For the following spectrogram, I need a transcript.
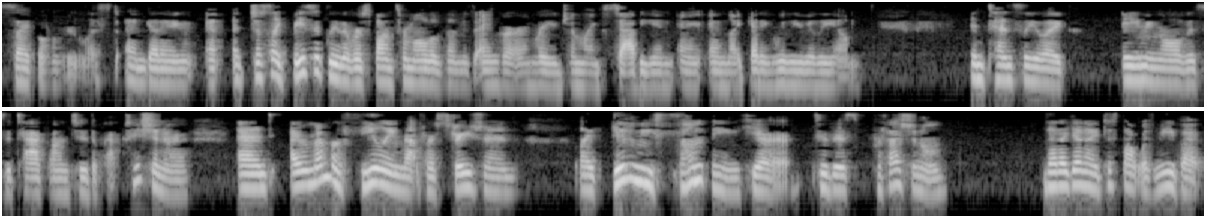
psychoanalyst and getting, and, and, just like basically the response from all of them is anger and rage and like stabby and, and like getting really, really, um, intensely like aiming all this attack onto the practitioner. And I remember feeling that frustration, like give me something here to this professional that again I just thought was me, but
